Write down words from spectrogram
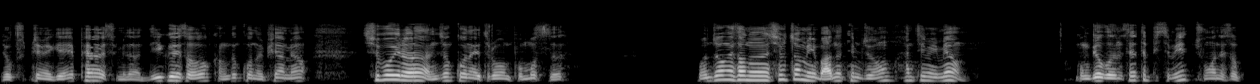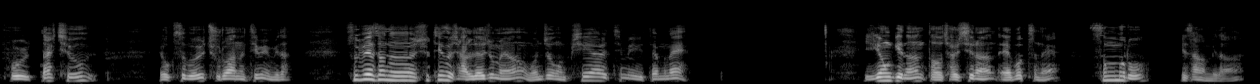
역습팀에게 패하였습니다. 리그에서 강등권을 피하며 15위라 안정권에 들어온 본머스 원정에서는 실점이 많은 팀 중 한 팀이며 공격은 세트피스 및 중원에서 볼 딸치 후 역습을 주로 하는 팀입니다. 수비에서는 슈팅을 잘 내주면 원정은 피해야 할 팀이기 때문에 이 경기는 더 절실한 에버튼의 승무로 예상합니다.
